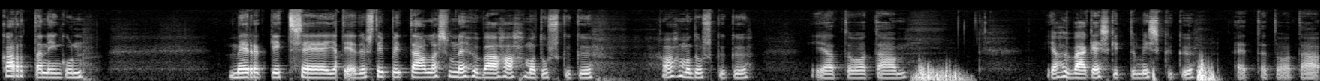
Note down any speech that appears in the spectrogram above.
kartta niin kuin merkitsee. Ja tietysti pitää olla semmoinen hyvä hahmotuskyky, hahmotuskyky ja, tuota, ja hyvä keskittymiskyky. Että tuota,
